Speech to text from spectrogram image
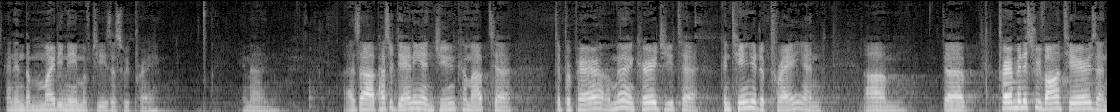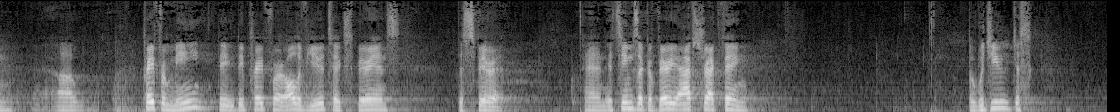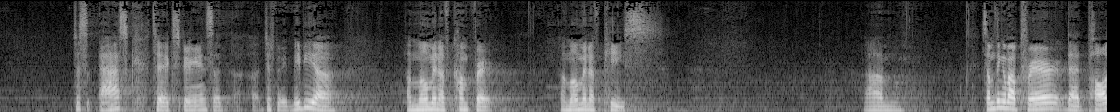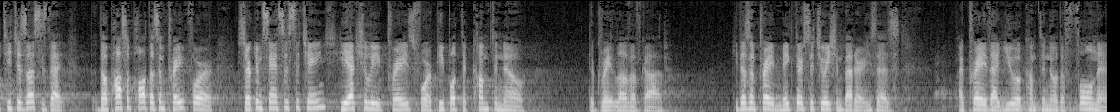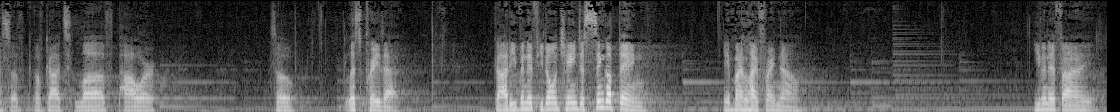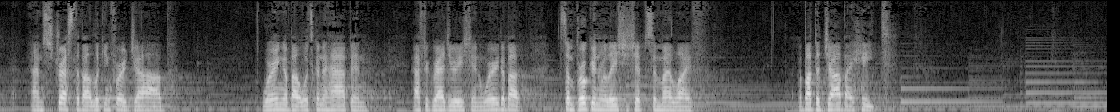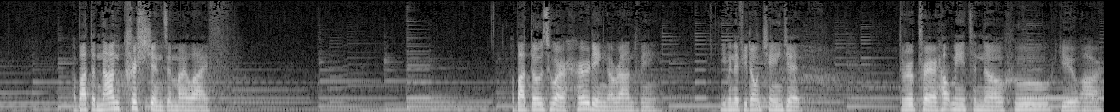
And in the mighty name of Jesus, we pray. Amen. As uh, Pastor Danny and June come up to, to prepare, I'm going to encourage you to continue to pray. And um, the prayer ministry volunteers and uh, pray for me, they, they pray for all of you to experience the Spirit. And it seems like a very abstract thing. But would you just just ask to experience a, a, just maybe a, a moment of comfort, a moment of peace, Um, something about prayer that Paul teaches us is that the Apostle Paul doesn't pray for circumstances to change, he actually prays for people to come to know the great love of God. He doesn't pray, make their situation better. He says, I pray that you will come to know the fullness of, of God's love, power. So let's pray that. God, even if you don't change a single thing in my life right now, even if I am stressed about looking for a job, worrying about what's going to happen after graduation, worried about some broken relationships in my life, about the job I hate, about the non Christians in my life, about those who are hurting around me, even if you don't change it. Through prayer, help me to know who you are.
